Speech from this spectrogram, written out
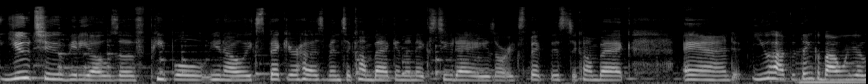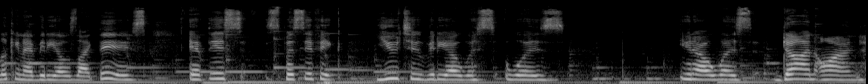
YouTube videos of people, you know, expect your husband to come back in the next two days or expect this to come back and you have to think about when you're looking at videos like this, if this specific YouTube video was was you know was done on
